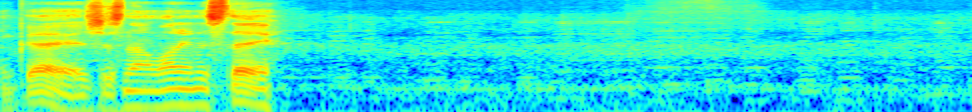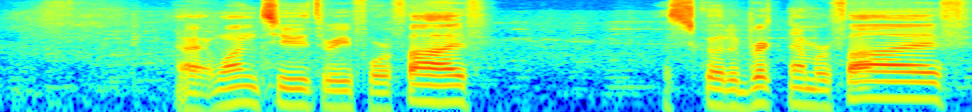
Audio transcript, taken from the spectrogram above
Okay, it's just not wanting to stay. All right, one, two, three, four, five. Let's go to brick number five.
